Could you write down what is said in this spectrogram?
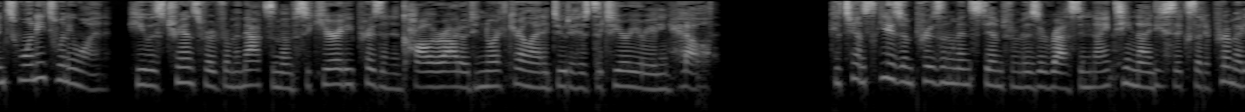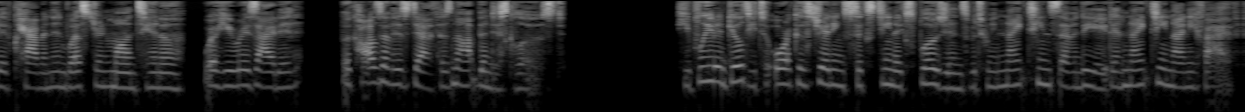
In 2021, he was transferred from a maximum security prison in Colorado to North Carolina due to his deteriorating health. Kaczynski's imprisonment stemmed from his arrest in 1996 at a primitive cabin in western Montana, where he resided. The cause of his death has not been disclosed. He pleaded guilty to orchestrating 16 explosions between 1978 and 1995,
